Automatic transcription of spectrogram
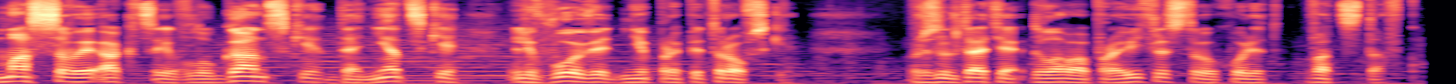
массовые акции в Луганске, Донецке, Львове, Днепропетровске. В результате глава правительства уходит в отставку.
